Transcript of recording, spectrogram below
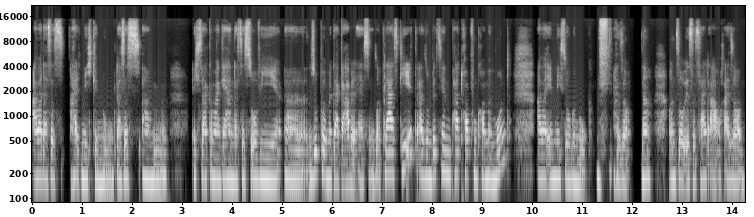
Aber das ist halt nicht genug. Das ist, ähm, ich sage immer gern, das ist so wie äh, Suppe mit der Gabel essen. So klar, es geht, also ein bisschen, ein paar Tropfen kommen im Mund, aber eben nicht so genug. also, ne? Und so ist es halt auch. Also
